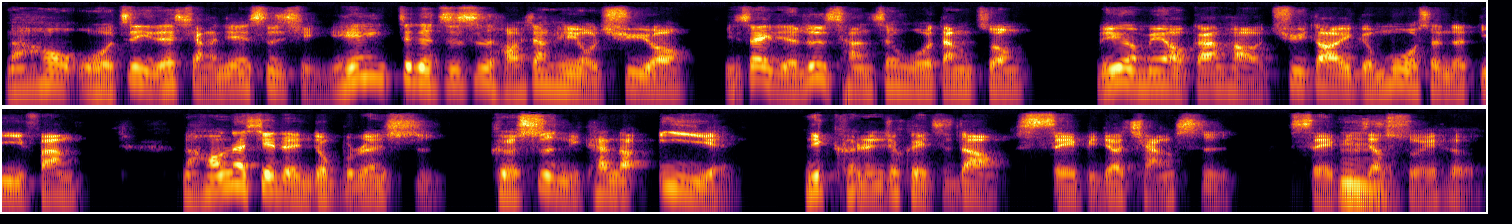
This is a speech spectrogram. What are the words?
然后我自己在想一件事情，诶，这个姿势好像很有趣哦。你在你的日常生活当中，你有没有刚好去到一个陌生的地方，然后那些人你都不认识，可是你看到一眼，你可能就可以知道谁比较强势，谁比较随和，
